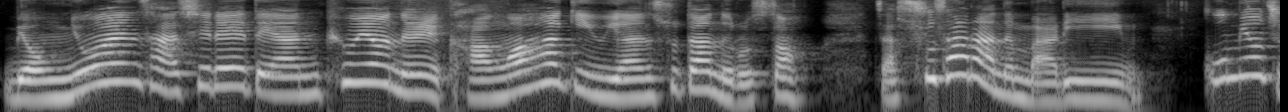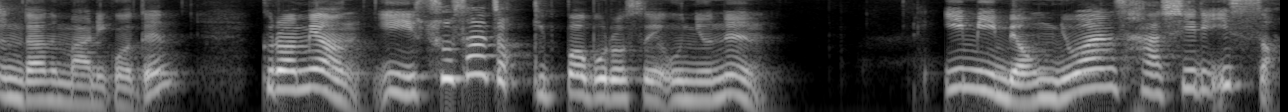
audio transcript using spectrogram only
명료한 사실에 대한 표현을 강화하기 위한 수단으로서 자 수사라는 말이 꾸며준다는 말이거든. 그러면 이 수사적 기법으로서의 은유는 이미 명료한 사실이 있어.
